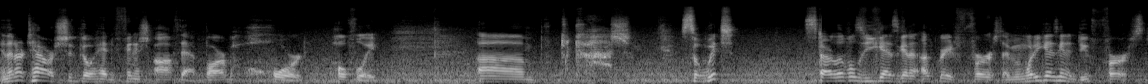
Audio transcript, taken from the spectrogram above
And then our tower should go ahead and finish off that barb horde, hopefully. Um, gosh. So which star levels are you guys gonna upgrade first? I mean, what are you guys gonna do first?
